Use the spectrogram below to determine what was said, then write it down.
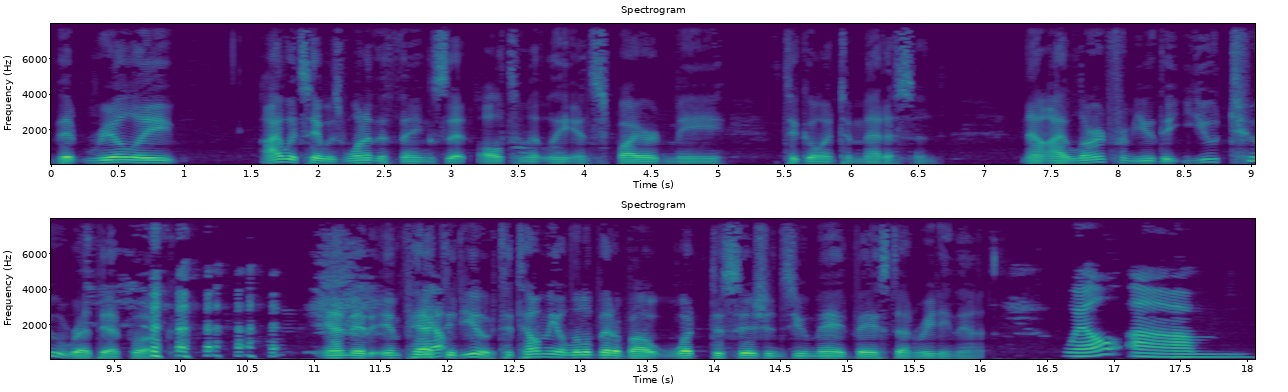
that really, I would say, was one of the things that ultimately inspired me to go into medicine. Now, I learned from you that you too read that book. and it impacted Yep. you. To tell me a little bit about what decisions you made based on reading that. Well, um,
